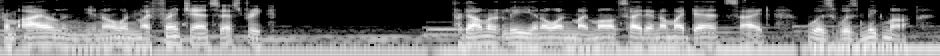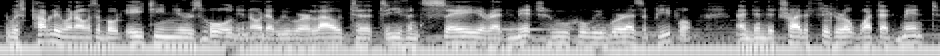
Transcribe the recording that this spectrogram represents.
from Ireland, you know, and my French ancestry. Predominantly, you know, on my mom's side and on my dad's side was was Mi'kmaq. It was probably when I was about 18 years old, you know, that we were allowed to, to even say or admit who, who we were as a people, and then to try to figure out what that meant.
